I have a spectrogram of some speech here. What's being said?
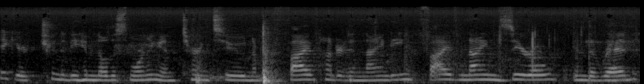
Take your Trinity hymnal this morning and turn to number 590, 590 in the red.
